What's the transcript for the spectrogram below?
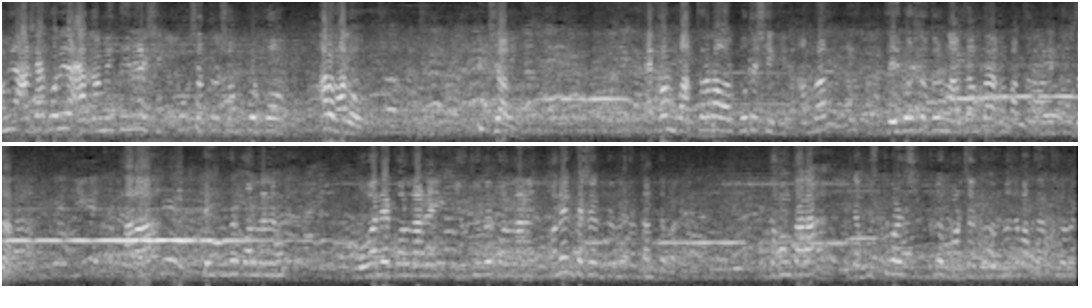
আমি আশা করি আগামী দিনে শিক্ষক ছাত্র সম্পর্ক আরও ভালো হবে। এখন বাচ্চারা অল্পতে শিখে। আমরা যেই বয়স যত না জানতাম এখন বাচ্চারা অনেক কিছু জানে। তারা ফেসবুকের কল্যাণে, মোবাইলের কল্যাণে, ইউটিউবের কল্যাণে অনেক দেশের জানতে পারে। তখন তারা এটা বুঝতে পারে শিক্ষকের পর্যায়ে অন্য যে বাচ্চারা কীভাবে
